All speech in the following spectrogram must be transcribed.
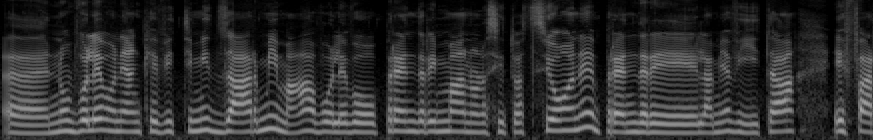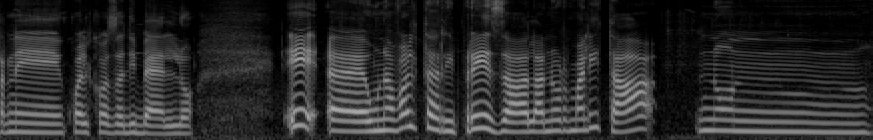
eh, non volevo neanche vittimizzarmi, ma volevo prendere in mano la situazione, prendere la mia vita e farne qualcosa di bello. E eh, una volta ripresa la normalità non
